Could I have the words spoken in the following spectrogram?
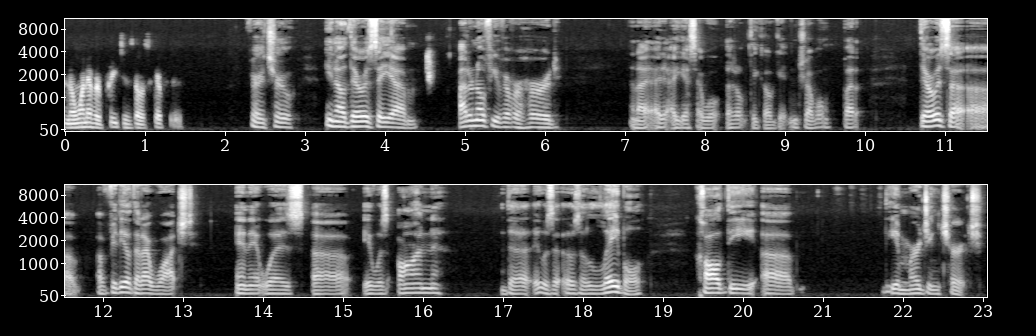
no one ever preaches those scriptures. Very true. You know, there was a um, I don't know if you've ever heard and I, I, I, guess I will. I don't think I'll get in trouble, but there was a, a, a video that I watched, and it was uh, it was on the it was a, it was a label called the uh, the emerging church.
